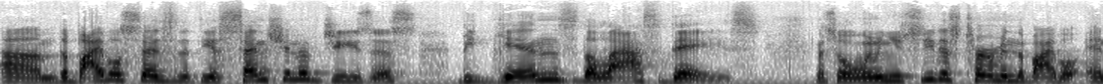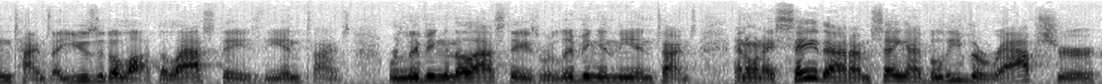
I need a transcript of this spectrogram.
Um, the Bible says that the ascension of Jesus begins the last days. And so when you see this term in the Bible, end times, I use it a lot. The last days, the end times. We're living in the last days. We're living in the end times. And when I say that, I'm saying I believe the rapture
